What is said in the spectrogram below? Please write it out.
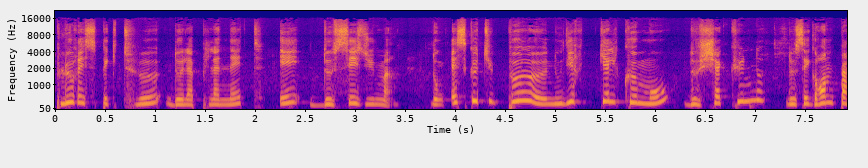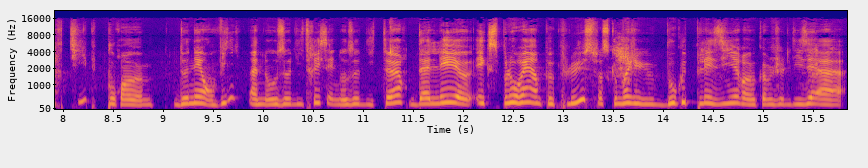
plus respectueux de la planète et de ses humains. Donc, est-ce que tu peux euh, nous dire quelques mots de chacune de ces grandes parties pour euh, donner envie à nos auditrices et nos auditeurs d'aller euh, explorer un peu plus? Parce que moi, j'ai eu beaucoup de plaisir, comme je le disais, à,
